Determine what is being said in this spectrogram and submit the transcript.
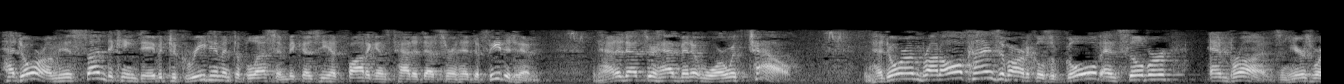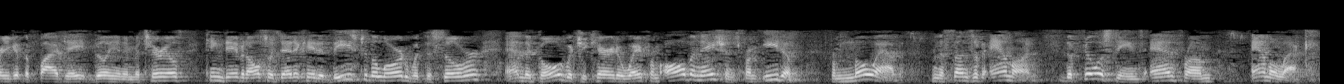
Hadoram, his son, to King David to greet him and to bless him because he had fought against Hadadezer and had defeated him. And Hadadezer had been at war with Tou. And Hadoram brought all kinds of articles of gold and silver and bronze. And here's where you get the five to eight billion in materials. King David also dedicated these to the Lord with the silver and the gold which he carried away from all the nations, from Edom, from Moab, from the sons of Ammon, the Philistines, and from Amalek.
